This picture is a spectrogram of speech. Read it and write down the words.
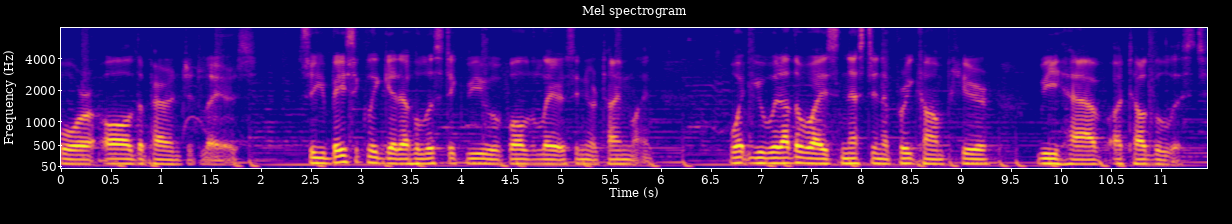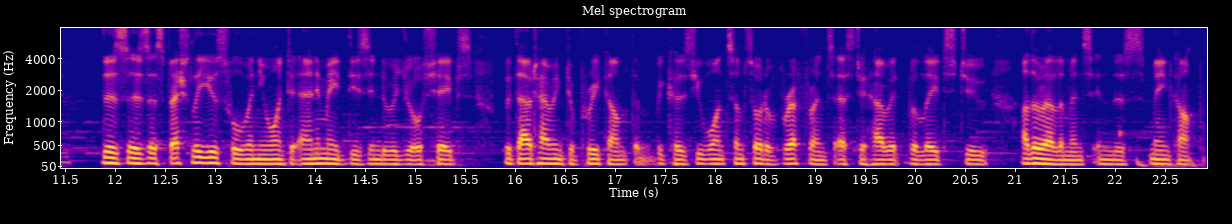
for all the parented layers. So you basically get a holistic view of all the layers in your timeline what you would otherwise nest in a pre-comp here we have a toggle list. This is especially useful when you want to animate these individual shapes without having to pre-comp them because you want some sort of reference as to how it relates to other elements in this main comp.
